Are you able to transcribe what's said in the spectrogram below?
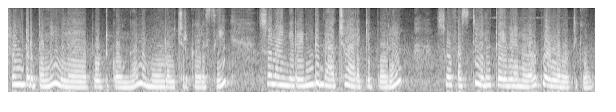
ஃபில்டர் பண்ணி இதில் போட்டுக்கோங்க. நம்ம ஊற வச்சுருக்க அரிசி. ஸோ நான் இங்கே ரெண்டு பேட்சும் அரைக்க போகிறேன் ஸோ ஃபஸ்ட்டு இதில் தேவையான அளவுக்கு வெள்ளம் ஊற்றிக்கோங்க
